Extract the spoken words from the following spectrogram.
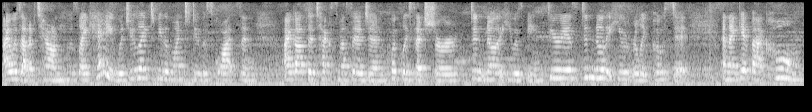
I was out of town. He was like, hey, would you like to be the one to do the squats? And I got the text message and quickly said sure. Didn't know that he was being serious. Didn't know that he would really post it. And I get back home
